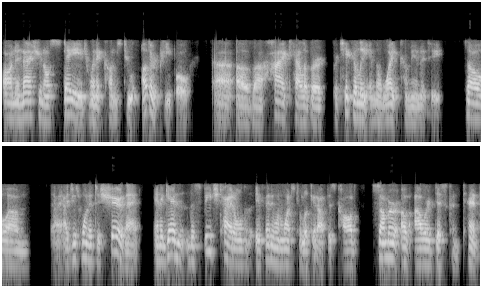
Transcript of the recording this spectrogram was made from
on a national stage when it comes to other people uh, of uh, high caliber, particularly in the white community. So um, I, I just wanted to share that. And again, the speech titled, if anyone wants to look it up, is called Summer of Our Discontent.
